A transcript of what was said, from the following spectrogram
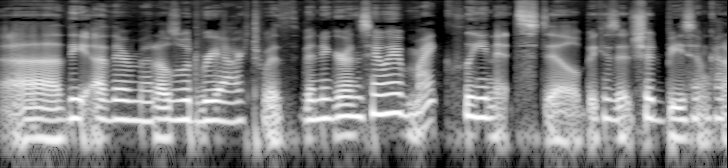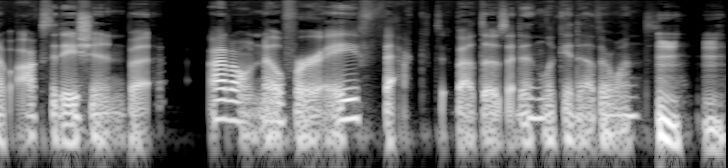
uh, the other metals would react with vinegar in the same way. It might clean it still because it should be some kind of oxidation, but I don't know for a fact about those. I didn't look into other ones. Mm, mm.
